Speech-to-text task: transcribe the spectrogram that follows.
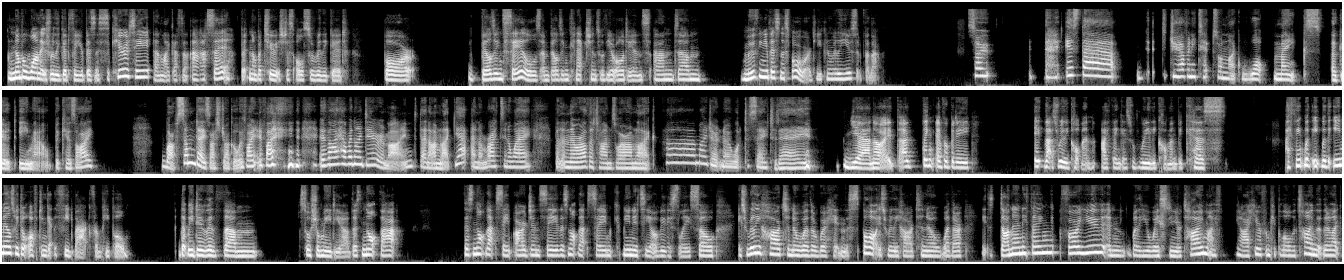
number one, it's really good for your business security and like as an asset. But number two, it's just also really good for building sales and building connections with your audience and um, moving your business forward. You can really use it for that. So is there do you have any tips on like what makes a good email? Because I well, some days I struggle. If I if I if I have an idea in mind, then I'm like, yeah, and I'm writing away. But then there are other times where I'm like, um, I don't know what to say today. Yeah, no, I, I think everybody it, that's really common. I think it's really common because I think with with emails we don't often get the feedback from people that we do with um social media. There's not that there's not that same urgency there's not that same community obviously. So it's really hard to know whether we're hitting the spot. It's really hard to know whether it's done anything for you and whether you're wasting your time. I you know i hear from people all the time that they're like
